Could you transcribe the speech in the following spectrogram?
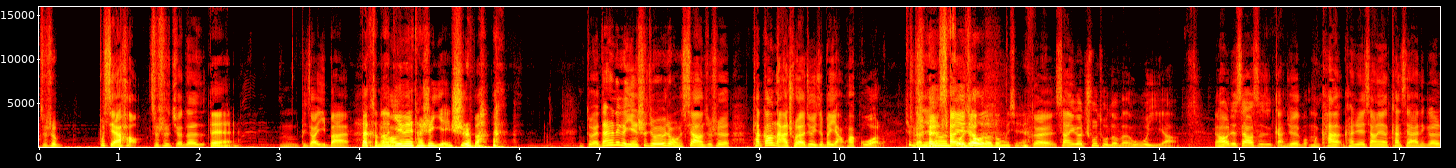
就是不显好，就是觉得 对，嗯比较一般，但可能因为它是银饰吧。对，但是那个银饰就有一种像，就是它刚拿出来就已经被氧化过了。就就是感觉像是做旧的东西。对，像一个出土的文物一样。然后这 sales 感觉我们看看这些项链，看起来那个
